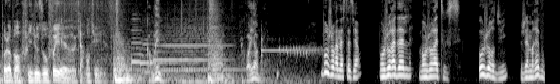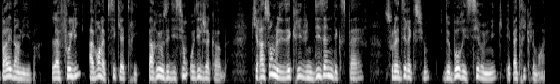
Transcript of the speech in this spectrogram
n'est pas là pour philosopher, euh, Carpentier. Quand même. Incroyable. Bonjour Anastasia. Bonjour Adèle, bonjour à tous. Aujourd'hui, j'aimerais vous parler d'un livre, La folie avant la psychiatrie, paru aux éditions Odile Jacob, qui rassemble les écrits d'une dizaine d'experts sous la direction de Boris Cyrulnik et Patrick Lemoine.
